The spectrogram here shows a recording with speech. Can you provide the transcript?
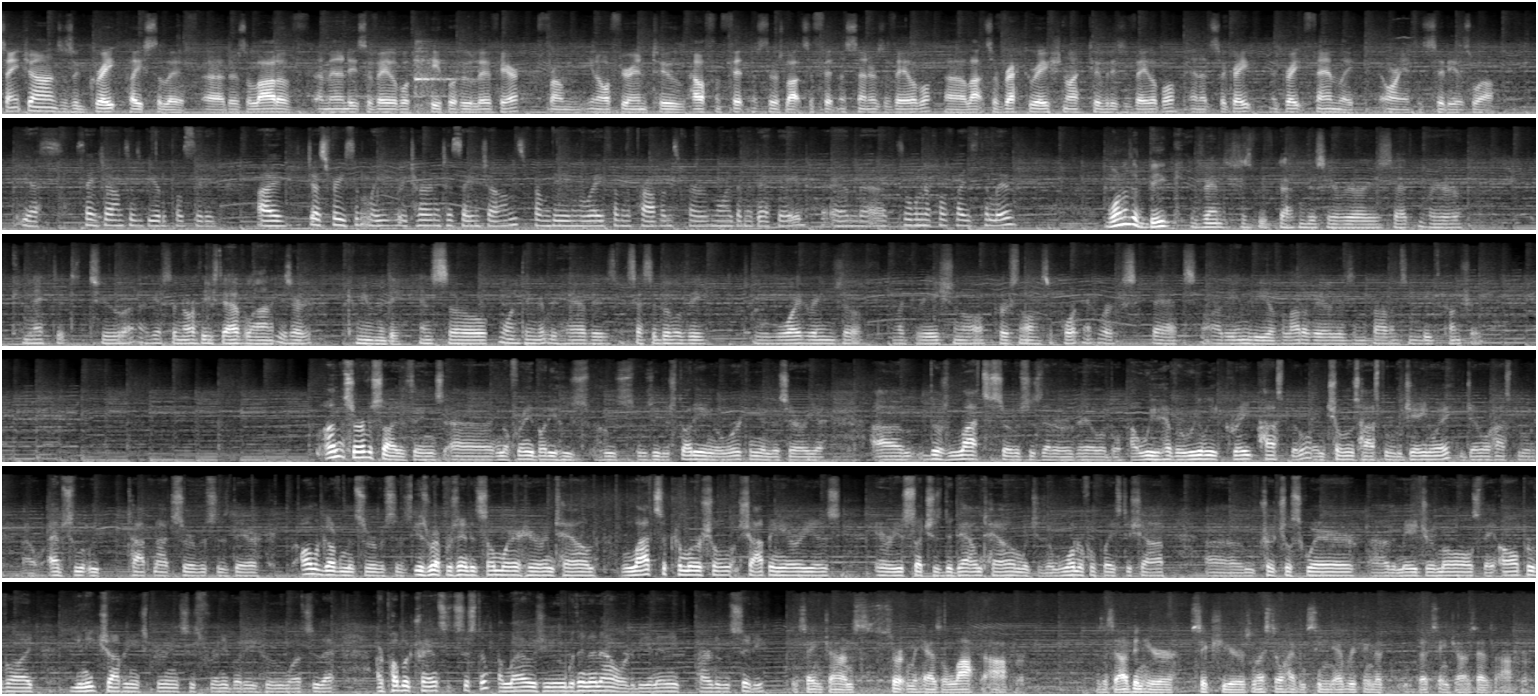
St. John's is a great place to live. Uh, there's a lot of amenities available to people who live here. From, you know, if you're into health and fitness, there's lots of fitness centers available, uh, lots of recreational activities available, and it's a great, a great family-oriented city as well. Yes, St. John's is a beautiful city. I just recently returned to St. John's from being away from the province for more than a decade, and uh, it's a wonderful place to live. One of the big advantages we've got in this area is that we're connected to, I guess, the Northeast Avalon is our community. And so one thing that we have is accessibility to a wide range of recreational, personal and support networks that are the envy of a lot of areas in the province and indeed the country. On the service side of things, uh, you know, for anybody who's, who's, who's either studying or working in this area, um, there's lots of services that are available. Uh, we have a really great hospital and Children's Hospital Janeway, the General Hospital, uh, absolutely top-notch services there. All the government services is represented somewhere here in town. Lots of commercial shopping areas, areas such as the downtown, which is a wonderful place to shop, um, Churchill Square, uh, the major malls, they all provide unique shopping experiences for anybody who wants to do that. Our public transit system allows you within an hour to be in any part of the city. St. John's certainly has a lot to offer. As I said, I've been here six years and I still haven't seen everything that, that St. John's has to offer.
